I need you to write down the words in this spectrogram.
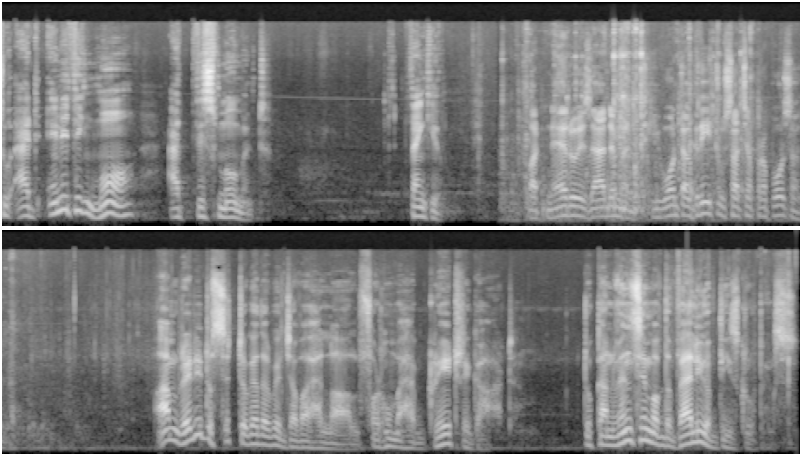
to add anything more at this moment. Thank you. But Nehru is adamant he won't agree to such a proposal. I'm ready to sit together with Jawaharlal, for whom I have great regard, to convince him of the value of these groupings,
